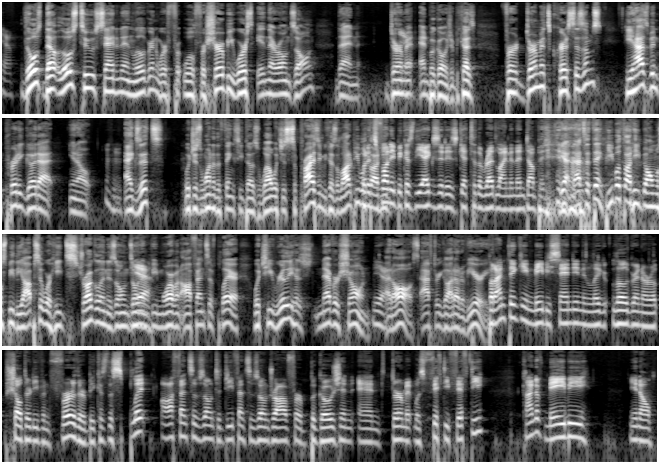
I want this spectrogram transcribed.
yeah. those th- those two, Sandin and Liljegren, were for, will for sure be worse in their own zone than Dermott and Bogosian because for Dermott's criticisms, he has been pretty good at you know Mm-hmm. exits, which is one of the things he does well, which is surprising because a lot of people But it's he- funny because the exit is get to the red line and then dump it in. yeah, that's the thing. People thought he'd almost be the opposite, where he'd struggle in his own zone Yeah. and be more of an offensive player, which he really has never shown Yeah. at all after he got out of Erie. But I'm thinking maybe Sandin and Lig- Liljegren are sheltered even further because the split offensive zone to defensive zone draw for Bogosian and Dermott was 50 50. Kind of maybe, you know,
